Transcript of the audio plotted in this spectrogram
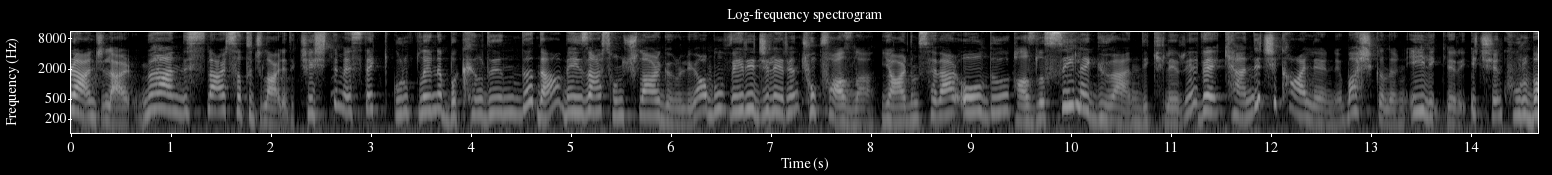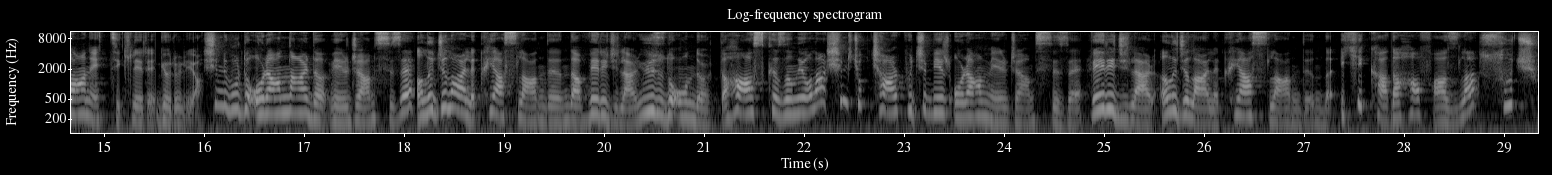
öğrenciler, mühendisler, satıcılar dedik. Çeşitli meslek gruplarına bakıldığında da benzer sonuçlar görülüyor. Bu vericilerin çok fazla yardımsever olduğu, fazlasıyla güvendikleri ve kendi çıkarlarını başkalarının iyilikleri için kurban ettikleri görülüyor. Şimdi burada oranlar da vereceğim size. Alıcılarla kıyaslandığında vericiler %14 daha az kazanıyorlar. Şimdi çok çarpıcı bir oran vereceğim size. Vericiler alıcılarla kıyaslandığında iki kat daha fazla suç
